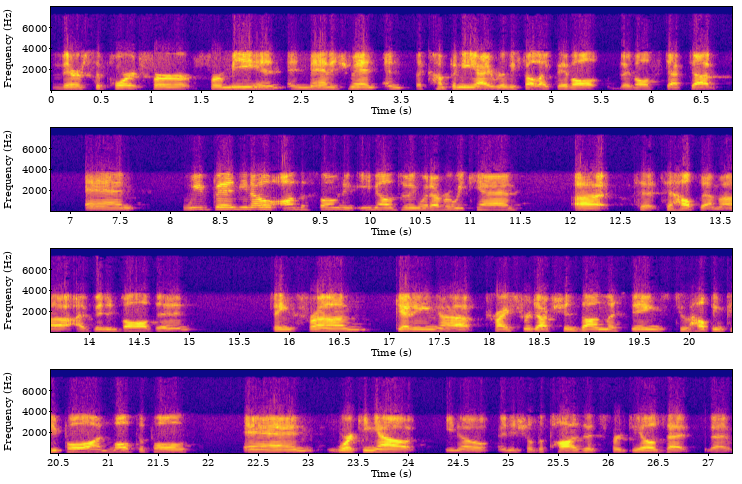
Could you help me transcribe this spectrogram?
their support for for me and, and management and the company. I really felt like they've all they've all stepped up, and we've been, you know, on the phone and email doing whatever we can uh, to to help them. Uh, I've been involved in things from getting uh, price reductions on listings to helping people on multiples and working out you know initial deposits for deals that that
